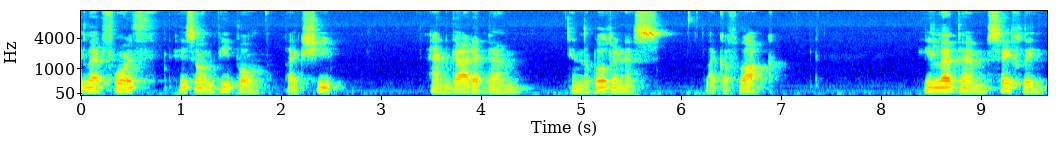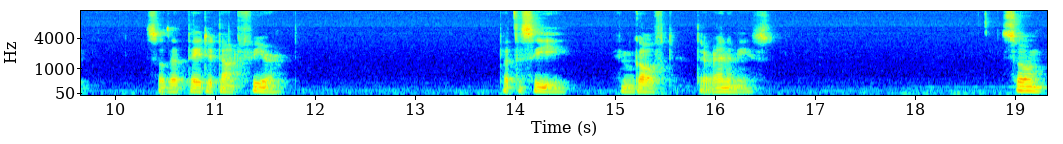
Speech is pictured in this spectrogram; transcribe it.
led forth his own people like sheep and guided them in the wilderness like a flock. He led them safely so that they did not fear. But the sea engulfed their enemies. So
